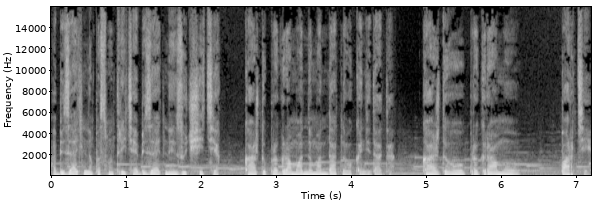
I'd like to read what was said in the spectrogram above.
обязательно посмотрите, обязательно изучите каждую программу одномандатного кандидата, каждую программу партии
